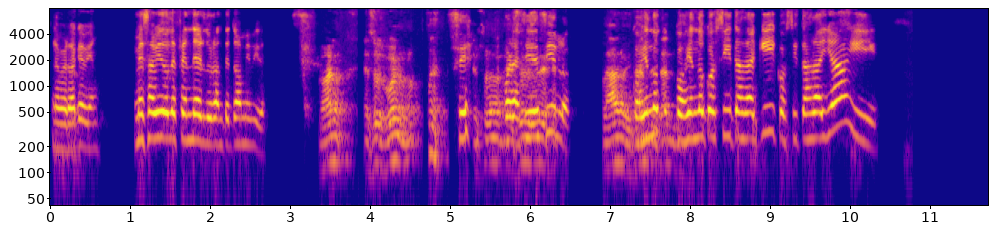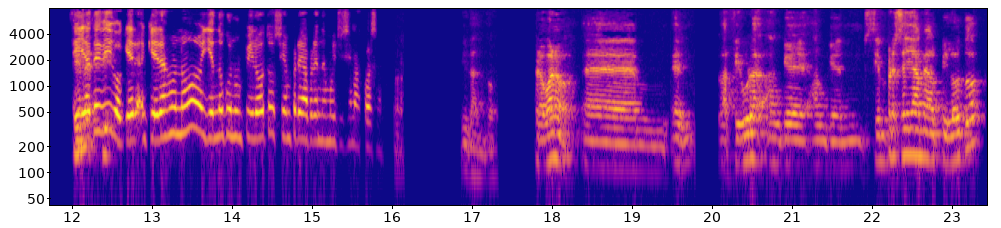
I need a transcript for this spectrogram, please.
La verdad que bien. Me he sabido defender durante toda mi vida. Bueno, eso es bueno, ¿no? Sí, Eso- por eso así es de- decirlo. Claro, y Cogiendo, tanto. cogiendo cositas de aquí, cositas de allá y, y ya te digo, quier- quieras o no, yendo con un piloto siempre aprendes muchísimas cosas. y tanto. Pero bueno, eh, el- la figura, aunque, aunque siempre se llame al piloto,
